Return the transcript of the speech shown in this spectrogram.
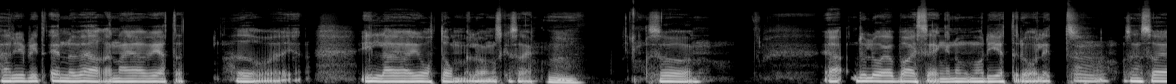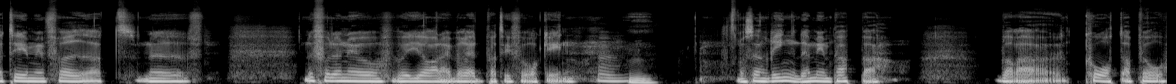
hade ju blivit ännu värre när jag vet att hur illa jag har gjort dem, eller vad man ska säga. Mm. Så ja, då låg jag bara i sängen och mådde jättedåligt. Mm. Och sen sa jag till min fru att nu, nu får du nog göra dig beredd på att vi får åka in. Mm. Mm. Och sen ringde min pappa bara kort därpå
